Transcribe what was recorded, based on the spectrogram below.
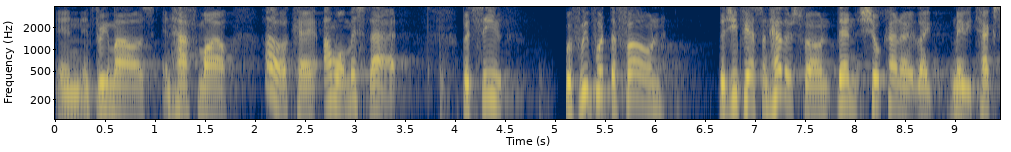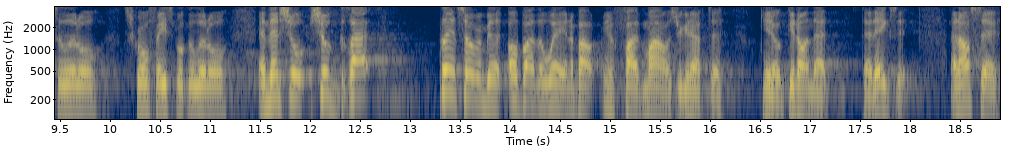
in, in three miles, in half mile. Oh, okay, I won't miss that. But see, if we put the phone, the GPS on Heather's phone, then she'll kind of like maybe text a little, scroll Facebook a little, and then she'll, she'll gla- glance over and be like, oh, by the way, in about you know, five miles, you're going to have to you know, get on that, that exit. And I'll say,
